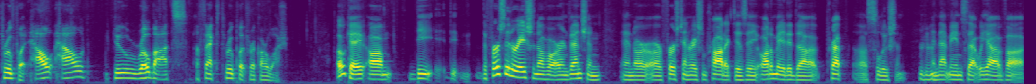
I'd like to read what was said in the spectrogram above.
throughput. How how do robots affect throughput for a car wash? Okay, um, the, the, the first iteration of our invention and our, our first generation product is a automated uh, prep uh, solution, mm-hmm. and that means that we have uh,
